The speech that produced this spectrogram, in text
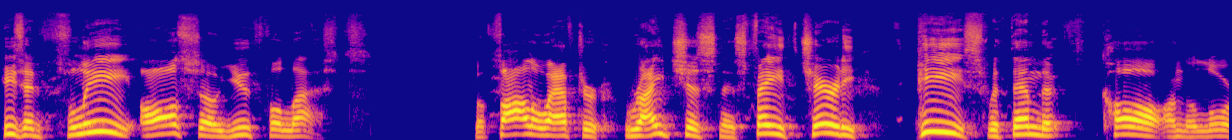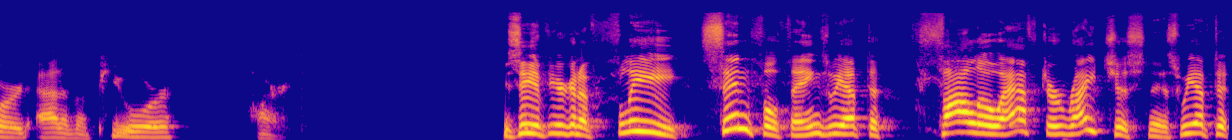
he said, Flee also youthful lusts but follow after righteousness, faith, charity, peace with them that call on the Lord out of a pure. You see, if you're going to flee sinful things, we have to follow after righteousness. We have to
